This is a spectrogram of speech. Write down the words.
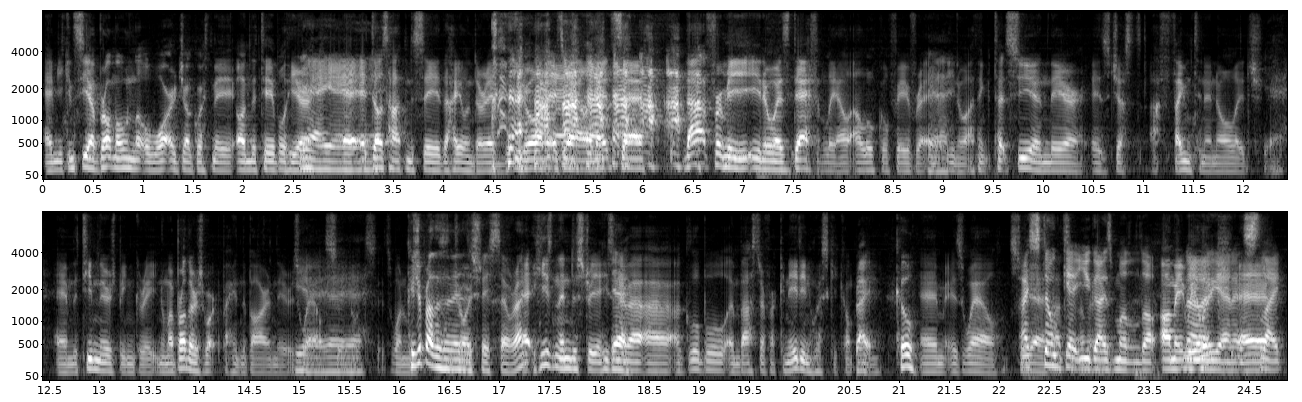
um, you can see I brought my own little water jug with me on the table here. Yeah, yeah, Uh, yeah. It does happen to say the Highlander Inn, you know, on it as well, and it's uh, that for me, you know, is definitely a, a local favourite. Yeah. You know, I think Tatsuya in there is just a fountain of knowledge. Yeah. Um, the team there's been great. You know, my brother's worked behind the bar in there as Yeah, well, yeah, so you know, yeah. it's, it's one. 'Cause we your brother's in the industry still, right? Uh, he's in the industry. He's Yeah. now a, a global ambassador for Canadian whiskey company. Right, cool. Um, as well. So I yeah, still get you guys muddled up. Oh mate, we now look, again. It's uh, like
